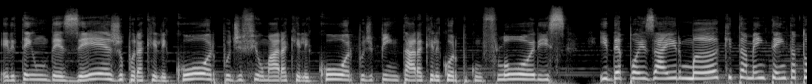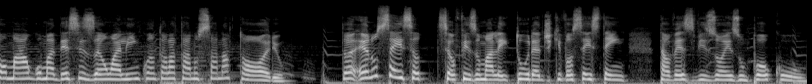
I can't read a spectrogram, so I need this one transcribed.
ele tem um desejo por aquele corpo, de filmar aquele corpo, de pintar aquele corpo com flores e depois a irmã que também tenta tomar alguma decisão ali enquanto ela tá no sanatório. Então, eu não sei se eu, se eu fiz uma leitura de que vocês têm talvez visões um pouco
